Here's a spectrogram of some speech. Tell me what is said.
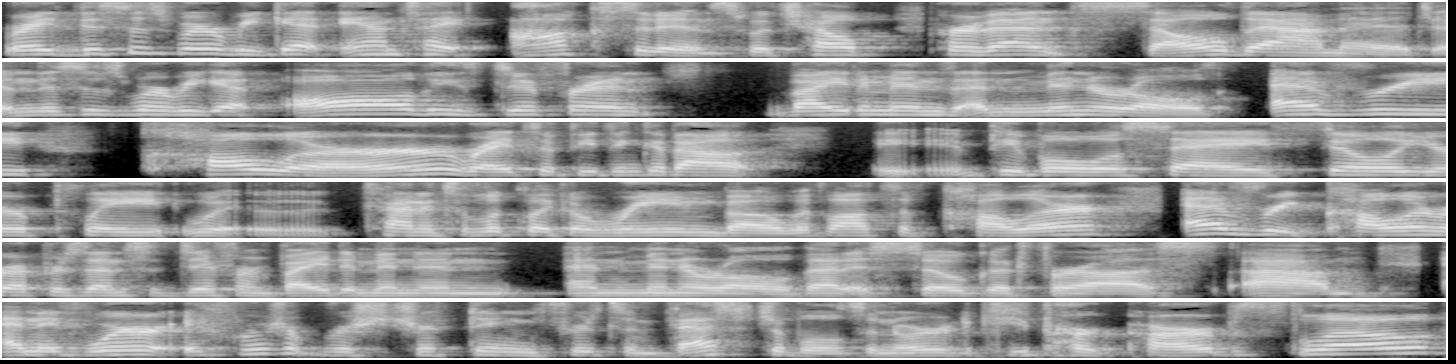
right? This is where we get antioxidants which help prevent cell damage. And this is where we get all these different vitamins and minerals every color right so if you think about eh, eh, people will say fill your plate eh, kind of to look like a rainbow with lots of color. Every color represents a different vitamin and, and mineral that is so good for us. Um, and if we're if we're restricting fruits and vegetables in order to keep our carbs low,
